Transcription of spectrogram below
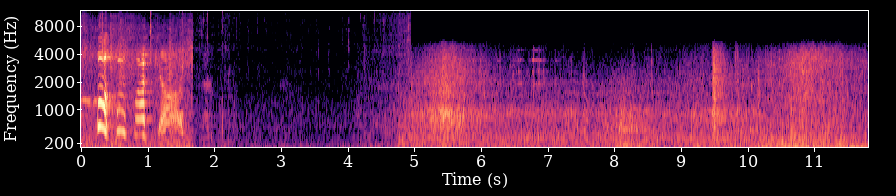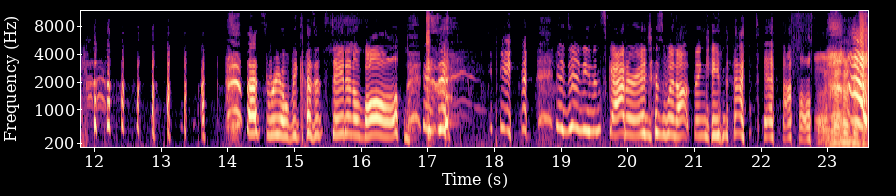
oh my gosh. Because it stayed in a ball. It didn't, even, it didn't even scatter. It just went up and came back down.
